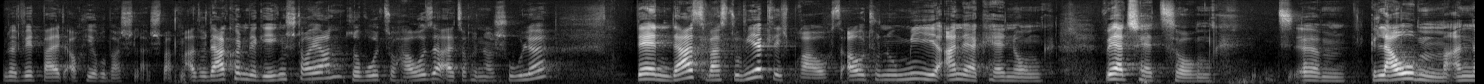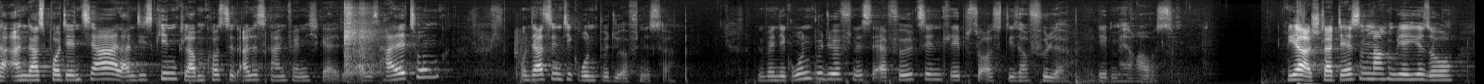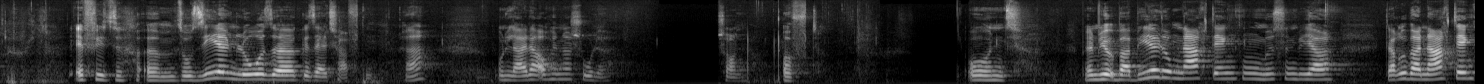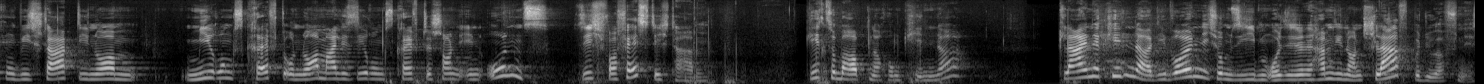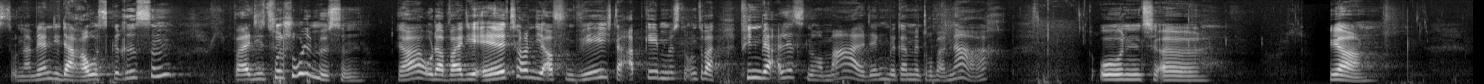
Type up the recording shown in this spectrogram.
Und das wird bald auch hier rüber schwappen. Also da können wir gegensteuern, sowohl zu Hause als auch in der Schule. Denn das, was du wirklich brauchst, Autonomie, Anerkennung, Wertschätzung, ähm, Glauben an, an das Potenzial, an dieses Kind glauben, kostet alles kein Pfennig Geld. Ist alles Haltung und das sind die Grundbedürfnisse. Und wenn die Grundbedürfnisse erfüllt sind, lebst du aus dieser Fülle eben heraus. Ja, stattdessen machen wir hier so, ähm, so seelenlose Gesellschaften. Ja? Und leider auch in der Schule. Schon, oft. Und wenn wir über Bildung nachdenken, müssen wir darüber nachdenken, wie stark die Normierungskräfte und Normalisierungskräfte schon in uns sich verfestigt haben. Geht es überhaupt noch um Kinder? Kleine Kinder, die wollen nicht um sieben Uhr, die haben die noch ein Schlafbedürfnis. Und dann werden die da rausgerissen, weil die zur Schule müssen. Ja, oder weil die Eltern, die auf dem Weg da abgeben müssen und so weiter. Finden wir alles normal, denken wir gar nicht drüber nach. Und äh, ja,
